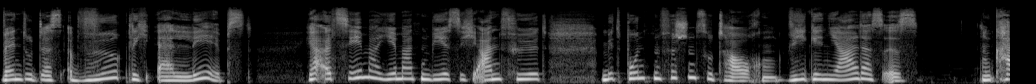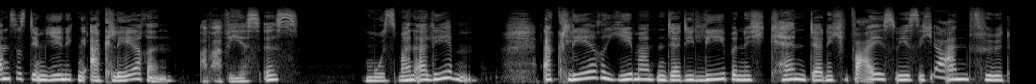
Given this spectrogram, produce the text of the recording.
wenn du das wirklich erlebst. Ja, erzähl mal jemanden, wie es sich anfühlt, mit bunten Fischen zu tauchen, wie genial das ist. Und kannst es demjenigen erklären. Aber wie es ist, muss man erleben. Erkläre jemanden, der die Liebe nicht kennt, der nicht weiß, wie es sich anfühlt,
